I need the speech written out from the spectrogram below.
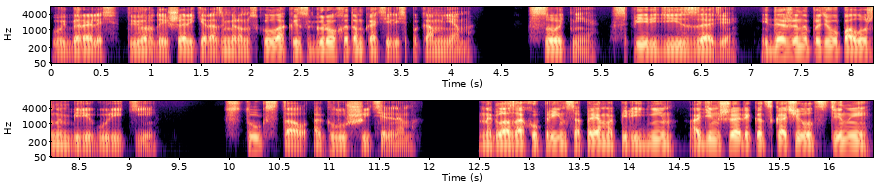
выбирались твердые шарики размером с кулак и с грохотом катились по камням. Сотни, спереди и сзади, и даже на противоположном берегу реки. Стук стал оглушительным. На глазах у принца, прямо перед ним, один шарик отскочил от стены,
